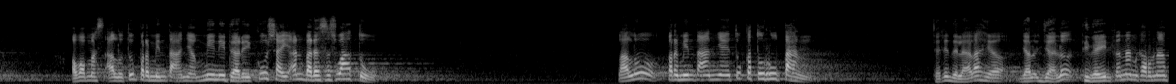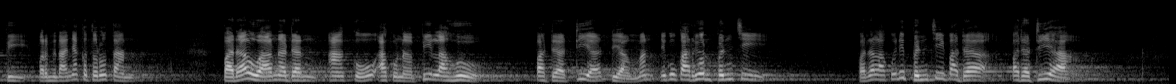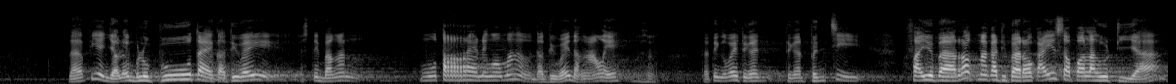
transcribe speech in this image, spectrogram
Apa mas'alu itu permintaannya mini dariku sayan pada sesuatu. Lalu permintaannya itu keturutan. Jadi delalah ya jaluk-jaluk dibayin tenan karo Nabi. Permintaannya keturutan. Padahal wana dan aku, aku Nabi lahu pada dia diaman, iku karyon benci. Padahal aku ini benci pada pada dia. Tapi yang jaluk belum buta gak diwai setimbangan muter ning omah ndak diwai ndang ngalih. Dadi ngowahi dengan dengan benci. Fayu barok maka dibarokai sapa lahu dia.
